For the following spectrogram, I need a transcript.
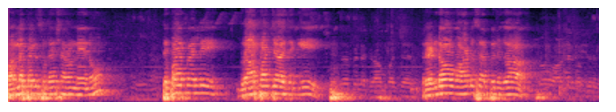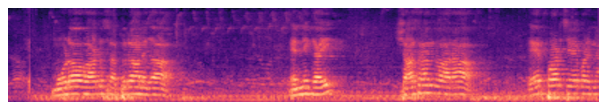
పల్లెపల్లి సురేష్ అను నేను తిపాయిపల్లి గ్రామ పంచాయతీకి రెండవ వార్డు సభ్యునిగా. మూడవ వార్డు సభ్యురాలుగా ఎన్నికై శాసనం ద్వారా ఏర్పాటు చేయబడిన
